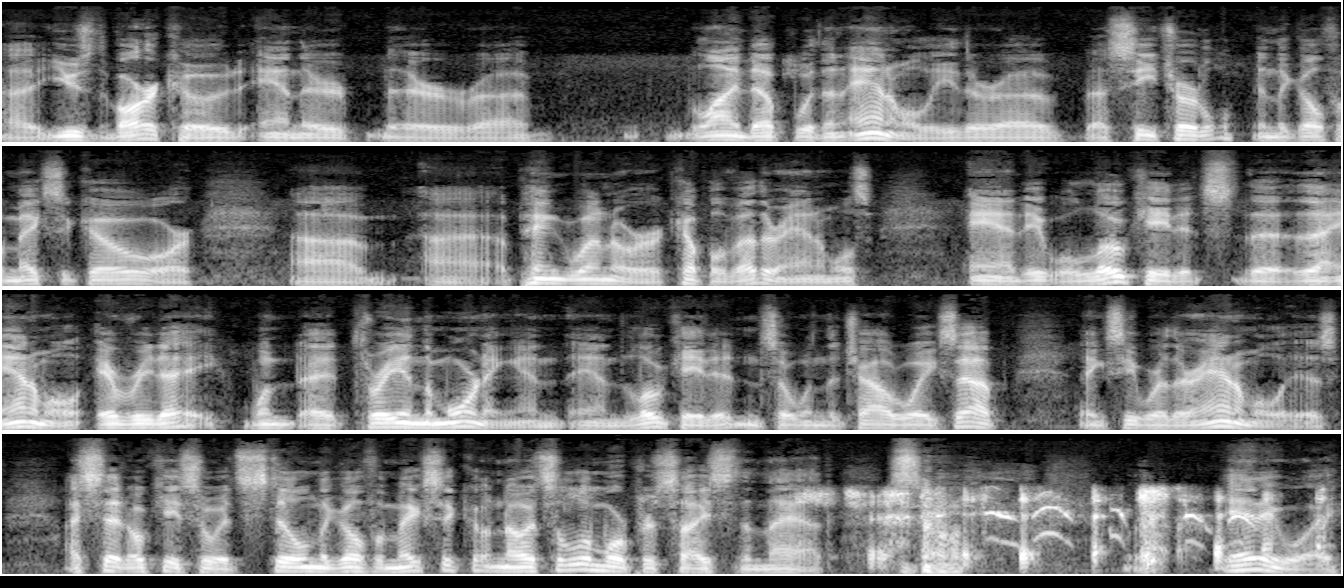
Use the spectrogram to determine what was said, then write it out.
uh, uh, use the barcode and they're they're uh, lined up with an animal, either a, a sea turtle in the Gulf of Mexico or um, uh, a penguin or a couple of other animals, and it will locate its the, the animal every day, one at three in the morning, and and locate it. And so when the child wakes up, they can see where their animal is. I said, okay, so it's still in the Gulf of Mexico? No, it's a little more precise than that. So anyway.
